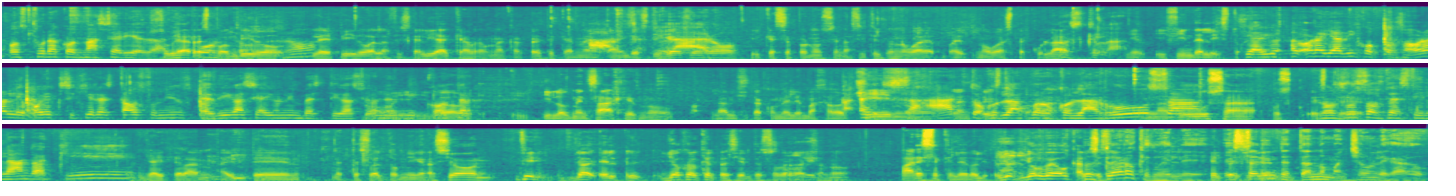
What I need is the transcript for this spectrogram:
una postura con más seriedad. Si hubiera respondido, le pido a la fiscalía que abra una carpeta y que ah, investigue y que se pronuncien así. No voy a, no voy a especular. Pues y, fin de listo. ahora ya dijo, pues ahora le voy a exigir a Estados Unidos que diga si hay una investigación en mi contra. Y, los mensajes, ¿no? La visita con el embajador chino. Exacto, pues con, la, rusa. Con la rusa pues, los este, rusos desfilando aquí. Y ahí te van, ahí te, te suelto migración. En fin, yo, yo creo que el presidente sobre eso, ¿no? Parece que le duele. Yo, veo Pues claro que duele. Están intentando manchar un legado.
